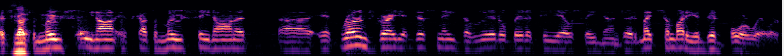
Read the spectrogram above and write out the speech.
It's got the moose seat on it. It's got the moose seat on it. Uh, it runs great. It just needs a little bit of TLC done to it. It makes somebody a good four wheeler.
